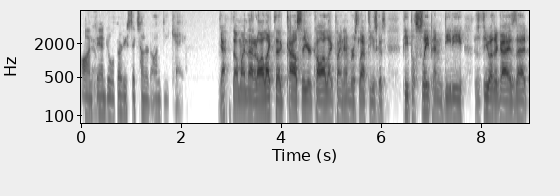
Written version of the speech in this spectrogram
on yeah. FanDuel, 3,600 on DK. Yeah, don't mind that at all. I like the Kyle Seager call. I like playing him versus lefties because people sleep him. DD. There's a few other guys that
